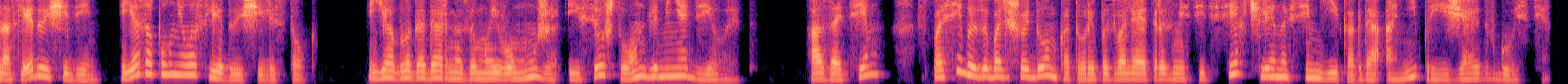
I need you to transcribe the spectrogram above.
На следующий день я заполнила следующий листок. Я благодарна за моего мужа и все, что он для меня делает. А затем спасибо за большой дом, который позволяет разместить всех членов семьи, когда они приезжают в гости.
